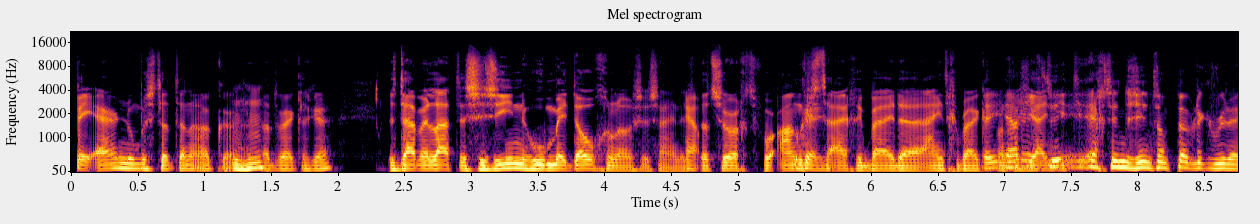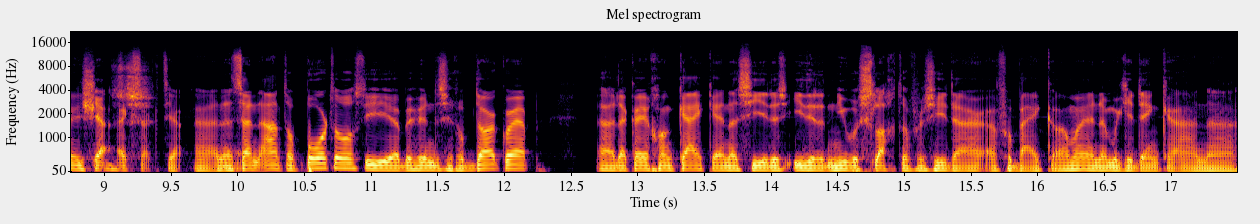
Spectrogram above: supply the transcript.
PR, noemen ze dat dan ook eh, Mhm. daadwerkelijk. Hè? Dus daarmee laten ze zien hoe meedogenloos ze zijn. Dus Ja. dat zorgt voor angst eigenlijk bij de eindgebruiker. Van Ja, als jij echt, niet echt in de zin van public relations. Ja, exact. Ja. Eh, en er zijn een aantal portals die eh, bevinden zich op dark web. Daar kan je gewoon kijken en dan zie je dus iedere nieuwe slachtoffer zie je daar voorbij komen. En dan moet je denken aan, nou,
